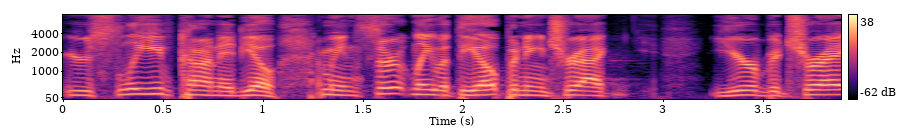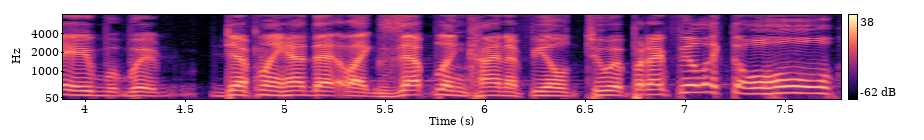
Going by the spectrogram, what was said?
your sleeve kind of deal. I mean, certainly with the opening track, You Betray, definitely had that like Zeppelin kind of feel to it. But I feel like the whole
